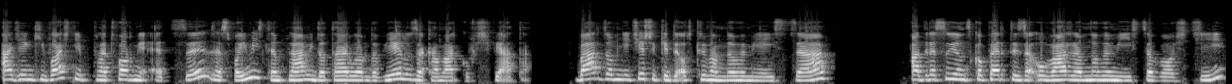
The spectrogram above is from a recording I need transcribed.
a dzięki właśnie platformie Etsy ze swoimi stemplami dotarłam do wielu zakamarków świata. Bardzo mnie cieszy, kiedy odkrywam nowe miejsca. Adresując koperty, zauważam nowe miejscowości.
